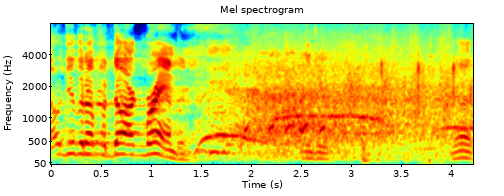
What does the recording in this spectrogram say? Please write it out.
Y'all give it up for Dark Brandon. I'm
